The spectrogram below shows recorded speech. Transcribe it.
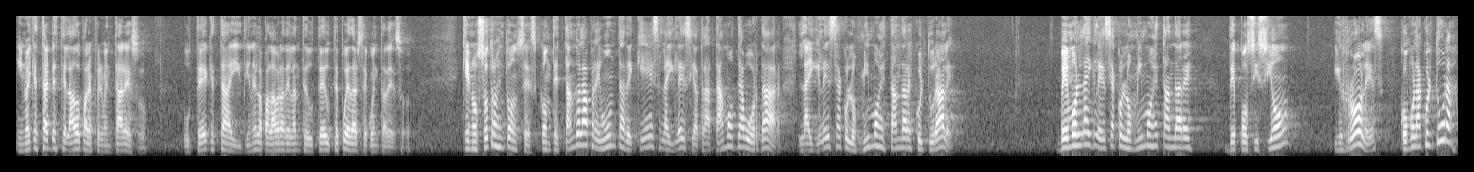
y no hay que estar de este lado para experimentar eso, usted que está ahí, tiene la palabra delante de usted, usted puede darse cuenta de eso. Que nosotros entonces, contestando la pregunta de qué es la iglesia, tratamos de abordar la iglesia con los mismos estándares culturales. Vemos la iglesia con los mismos estándares de posición y roles como la cultura.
